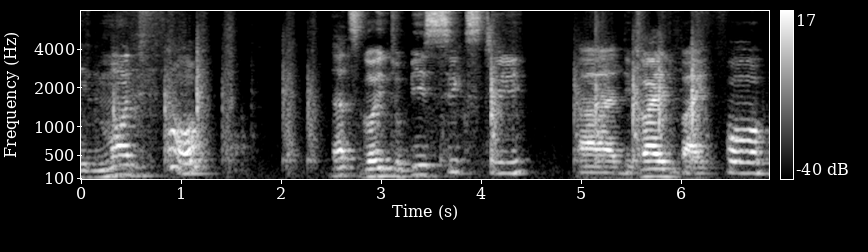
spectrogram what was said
in mod 4, that's going to be 60 uh, divided by 4,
